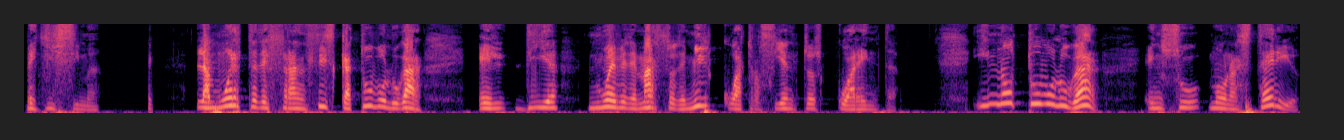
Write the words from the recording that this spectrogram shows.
bellísima. La muerte de Francisca tuvo lugar el día 9 de marzo de 1440 y no tuvo lugar en su monasterio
